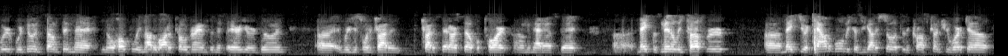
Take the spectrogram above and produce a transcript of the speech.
we're, we're doing something that, you know, hopefully not a lot of programs in this area are doing. Uh, and we just want to try to try to set ourselves apart um, in that aspect. Uh, makes us mentally tougher, uh, makes you accountable because you got to show up to the cross country workouts.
